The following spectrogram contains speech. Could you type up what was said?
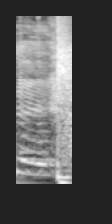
say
